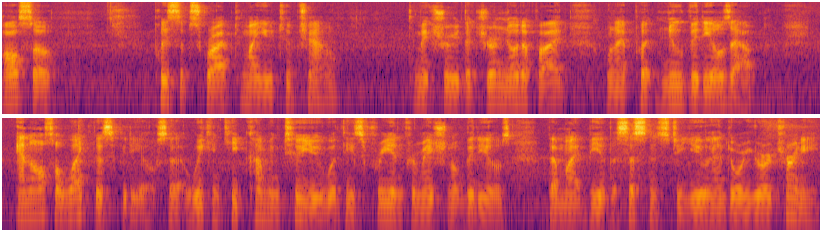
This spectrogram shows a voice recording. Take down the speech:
Also, please subscribe to my YouTube channel to make sure that you're notified when I put new videos out and also like this video so that we can keep coming to you with these free informational videos that might be of assistance to you and or your attorney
